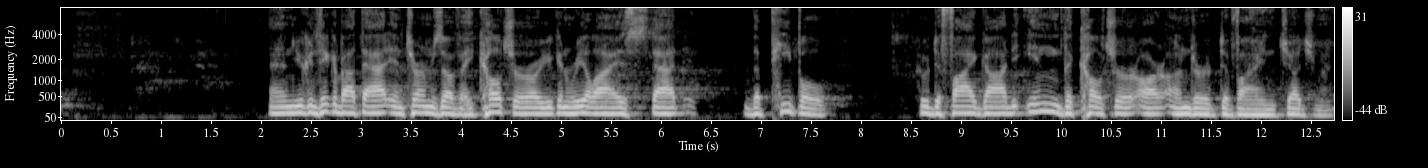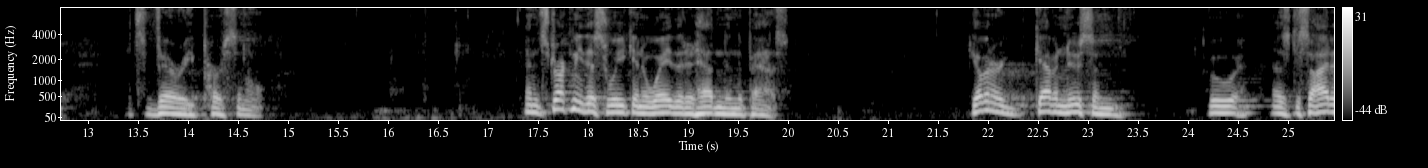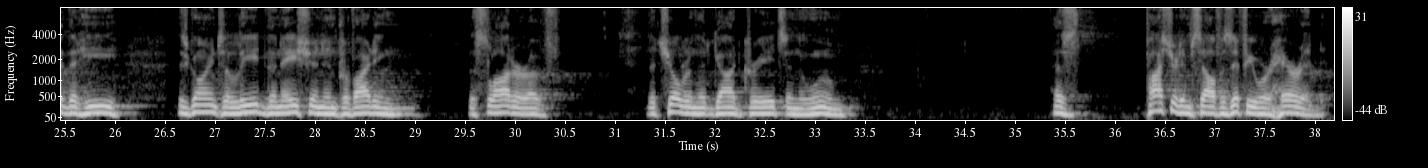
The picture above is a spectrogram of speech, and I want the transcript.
And you can think about that in terms of a culture, or you can realize that the people who defy God in the culture are under divine judgment. It's very personal. And it struck me this week in a way that it hadn't in the past. Governor Gavin Newsom who has decided that he is going to lead the nation in providing the slaughter of the children that God creates in the womb, has postured himself as if he were Herod.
